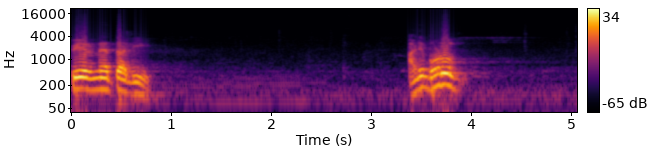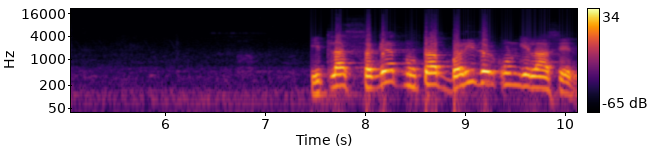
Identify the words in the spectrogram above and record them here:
पेरण्यात आली. आणि म्हणून इथला सगळ्यात मोठा बळी जर कोण गेला असेल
